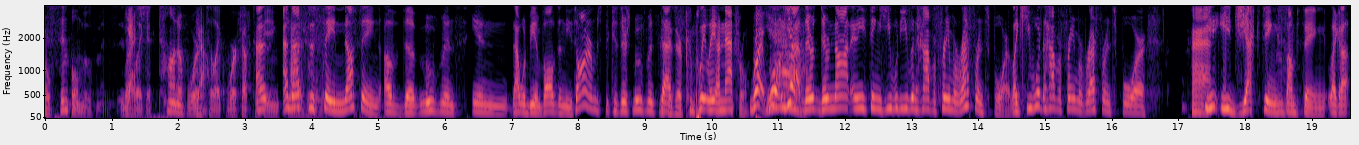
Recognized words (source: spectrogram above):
like simple movements, it's Yes. like a ton of work Yeah. to like work up to being. and, and that's to casual say nothing of the movements in that would be involved in these arms because there's movements because that they're completely unnatural. Right. Well, yeah, Yeah. they're they're not anything he would even have a frame of reference for. Like he wouldn't have a frame of reference for e- ejecting something, like a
